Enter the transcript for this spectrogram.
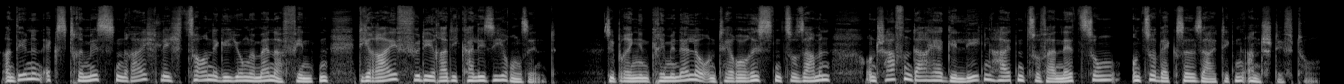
an denen Extremisten reichlich zornige junge Männer finden, die reif für die Radikalisierung sind. Sie bringen Kriminelle und Terroristen zusammen und schaffen daher Gelegenheiten zur Vernetzung und zur wechselseitigen Anstiftung.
